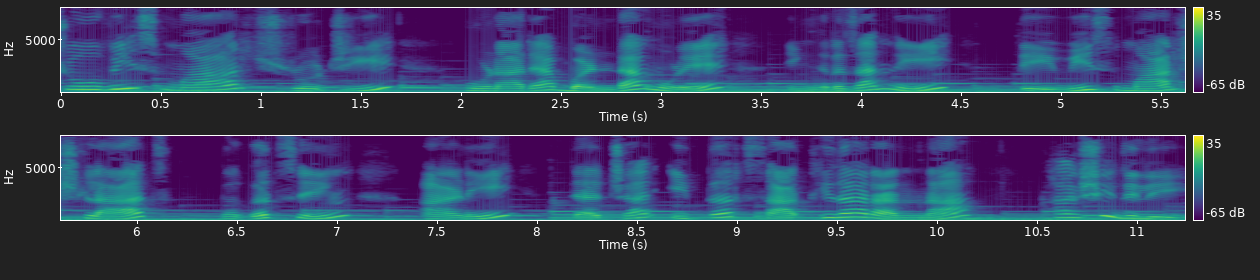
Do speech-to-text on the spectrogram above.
चोवीस मार्च रोजी होणाऱ्या बंडामुळे इंग्रजांनी तेवीस मार्चलाच भगतसिंग आणि त्याच्या इतर साथीदारांना फाशी दिली.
